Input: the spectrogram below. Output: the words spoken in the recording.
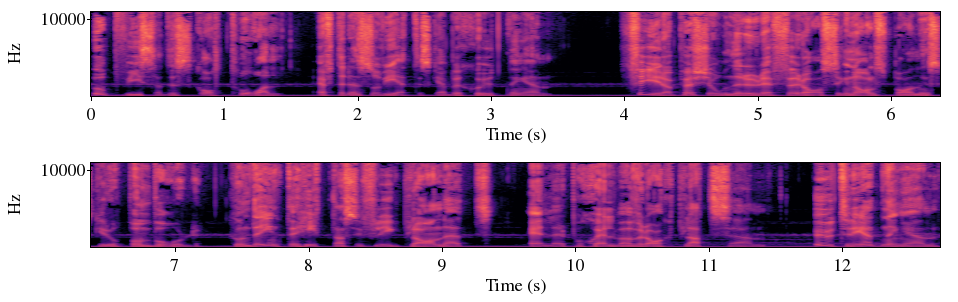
uppvisade skotthål efter den sovjetiska beskjutningen. Fyra personer ur FRAs signalspaningsgrupp ombord kunde inte hittas i flygplanet eller på själva vrakplatsen. Utredningen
